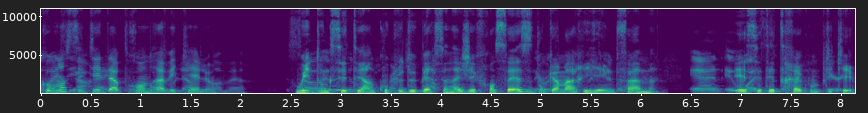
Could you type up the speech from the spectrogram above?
comment c'était d'apprendre avec elle Oui, donc c'était un couple de personnes âgées françaises, donc un mari et une femme, et c'était très compliqué.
